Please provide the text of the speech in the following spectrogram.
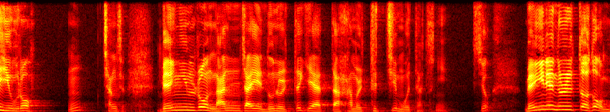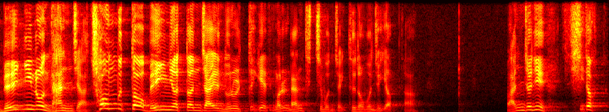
이후로, 응? 창세. 맹인으로 난 자의 눈을 뜨게 했다 함을 듣지 못하더니. 그죠? 맹인의 눈을 떠도 맹인으로 난 자, 처음부터 맹인이었던 자의 눈을 뜨게 된 것을 난 듣지 본 적이, 들어본 적이 없다. 완전히 시력,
